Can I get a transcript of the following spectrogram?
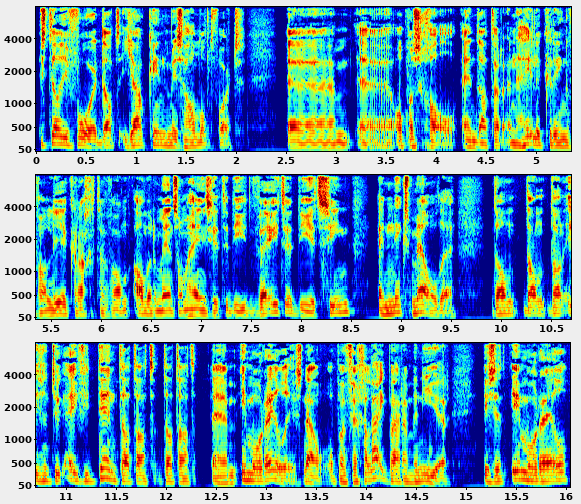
stel je voor dat jouw kind mishandeld wordt ehm, eh, op een school... en dat er een hele kring van leerkrachten van andere mensen omheen zitten... die het weten, die het zien en niks melden. Dan, dan, dan is het natuurlijk evident dat dat, dat, dat ehm, immoreel is. Nou, op een vergelijkbare manier is het immoreel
